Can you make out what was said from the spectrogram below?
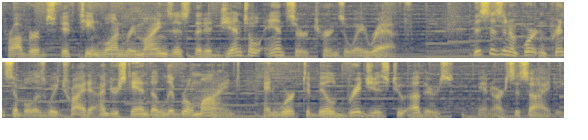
Proverbs 15:1 reminds us that a gentle answer turns away wrath. This is an important principle as we try to understand the liberal mind and work to build bridges to others in our society.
